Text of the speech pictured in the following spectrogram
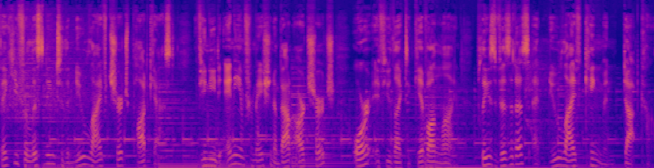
Thank you for listening to the New Life Church podcast. If you need any information about our church or if you'd like to give online, please visit us at newlifekingman.com.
